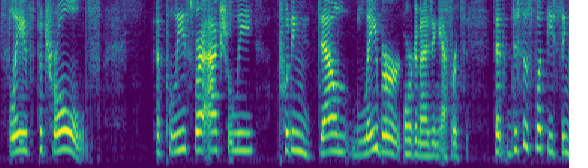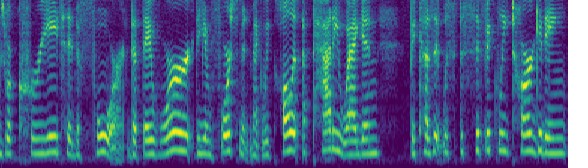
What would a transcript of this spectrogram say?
slave patrols. The police were actually putting down labor organizing efforts. That this is what these things were created for, that they were the enforcement mechanism. We call it a paddy wagon because it was specifically targeting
